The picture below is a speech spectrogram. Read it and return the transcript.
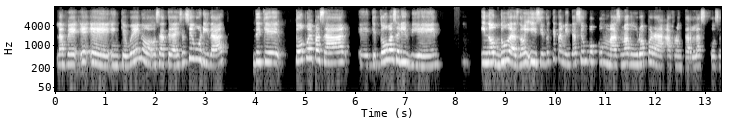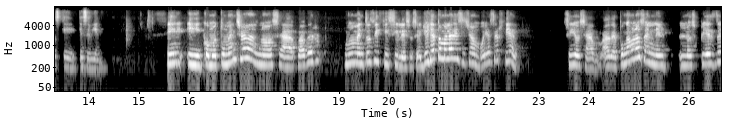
la fe eh, eh, en que, bueno, o sea, te da esa seguridad de que todo puede pasar, que todo va a salir bien, y no dudas, ¿no? Y siento que también te hace un poco más maduro para afrontar las cosas que, que se vienen. Sí, y como tú mencionas, ¿no? O sea, va a haber momentos difíciles, o sea, yo ya tomé la decisión, voy a ser fiel. Sí, o sea, a ver, pongámonos en, el, en los pies de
